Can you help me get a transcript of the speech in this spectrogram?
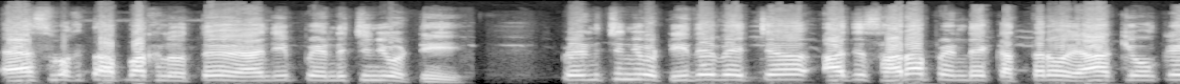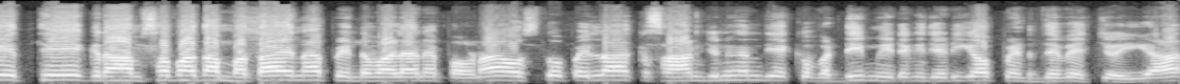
ਇਸ ਵਕਤ ਆਪਾਂ ਖਲੋਤੇ ਹੋਏ ਹਾਂ ਜੀ ਪਿੰਡ ਝੰਜੋਟੀ। ਪਿੰਡ ਝੰਜੋਟੀ ਦੇ ਵਿੱਚ ਅੱਜ ਸਾਰਾ ਪਿੰਡ ਇਕੱਤਰ ਹੋਇਆ ਕਿਉਂਕਿ ਇੱਥੇ ਗ੍ਰਾਮ ਸਭਾ ਦਾ ਮਤਾ ਇਹਨਾਂ ਪਿੰਡ ਵਾਲਿਆਂ ਨੇ ਪਾਉਣਾ। ਉਸ ਤੋਂ ਪਹਿਲਾਂ ਕਿਸਾਨ ਯੂਨੀਅਨ ਦੀ ਇੱਕ ਵੱਡੀ ਮੀਟਿੰਗ ਜਿਹੜੀ ਆ ਉਹ ਪਿੰਡ ਦੇ ਵਿੱਚ ਹੋਈ ਆ।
